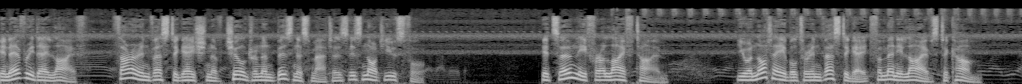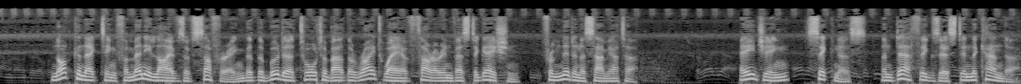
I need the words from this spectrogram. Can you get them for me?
In everyday life, thorough investigation of children and business matters is not useful. It's only for a lifetime. You are not able to investigate for many lives to come. Not connecting for many lives of suffering that the Buddha taught about the right way of thorough investigation, from Nidana Samyutta. Aging, sickness, and death exist in the Khandha.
